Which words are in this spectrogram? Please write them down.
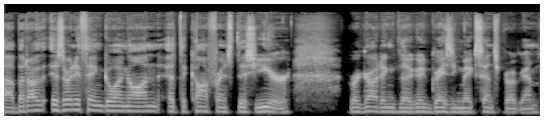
uh, but are, is there anything going on at the conference this year regarding the Good Grazing Makes Sense program?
